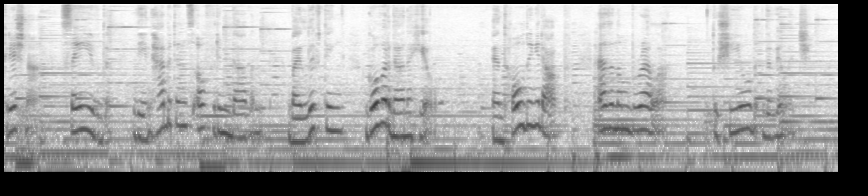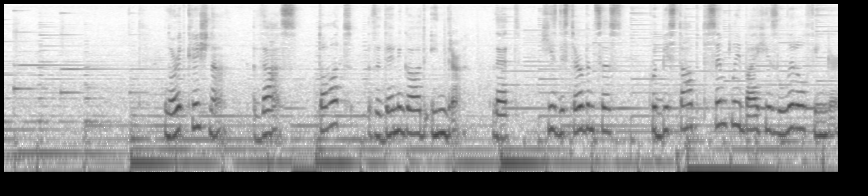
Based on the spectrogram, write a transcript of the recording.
Krishna saved the inhabitants of Vrindavan by lifting Govardhana hill and holding it up as an umbrella to shield the village. Lord Krishna thus taught the demigod Indra that his disturbances could be stopped simply by his little finger.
